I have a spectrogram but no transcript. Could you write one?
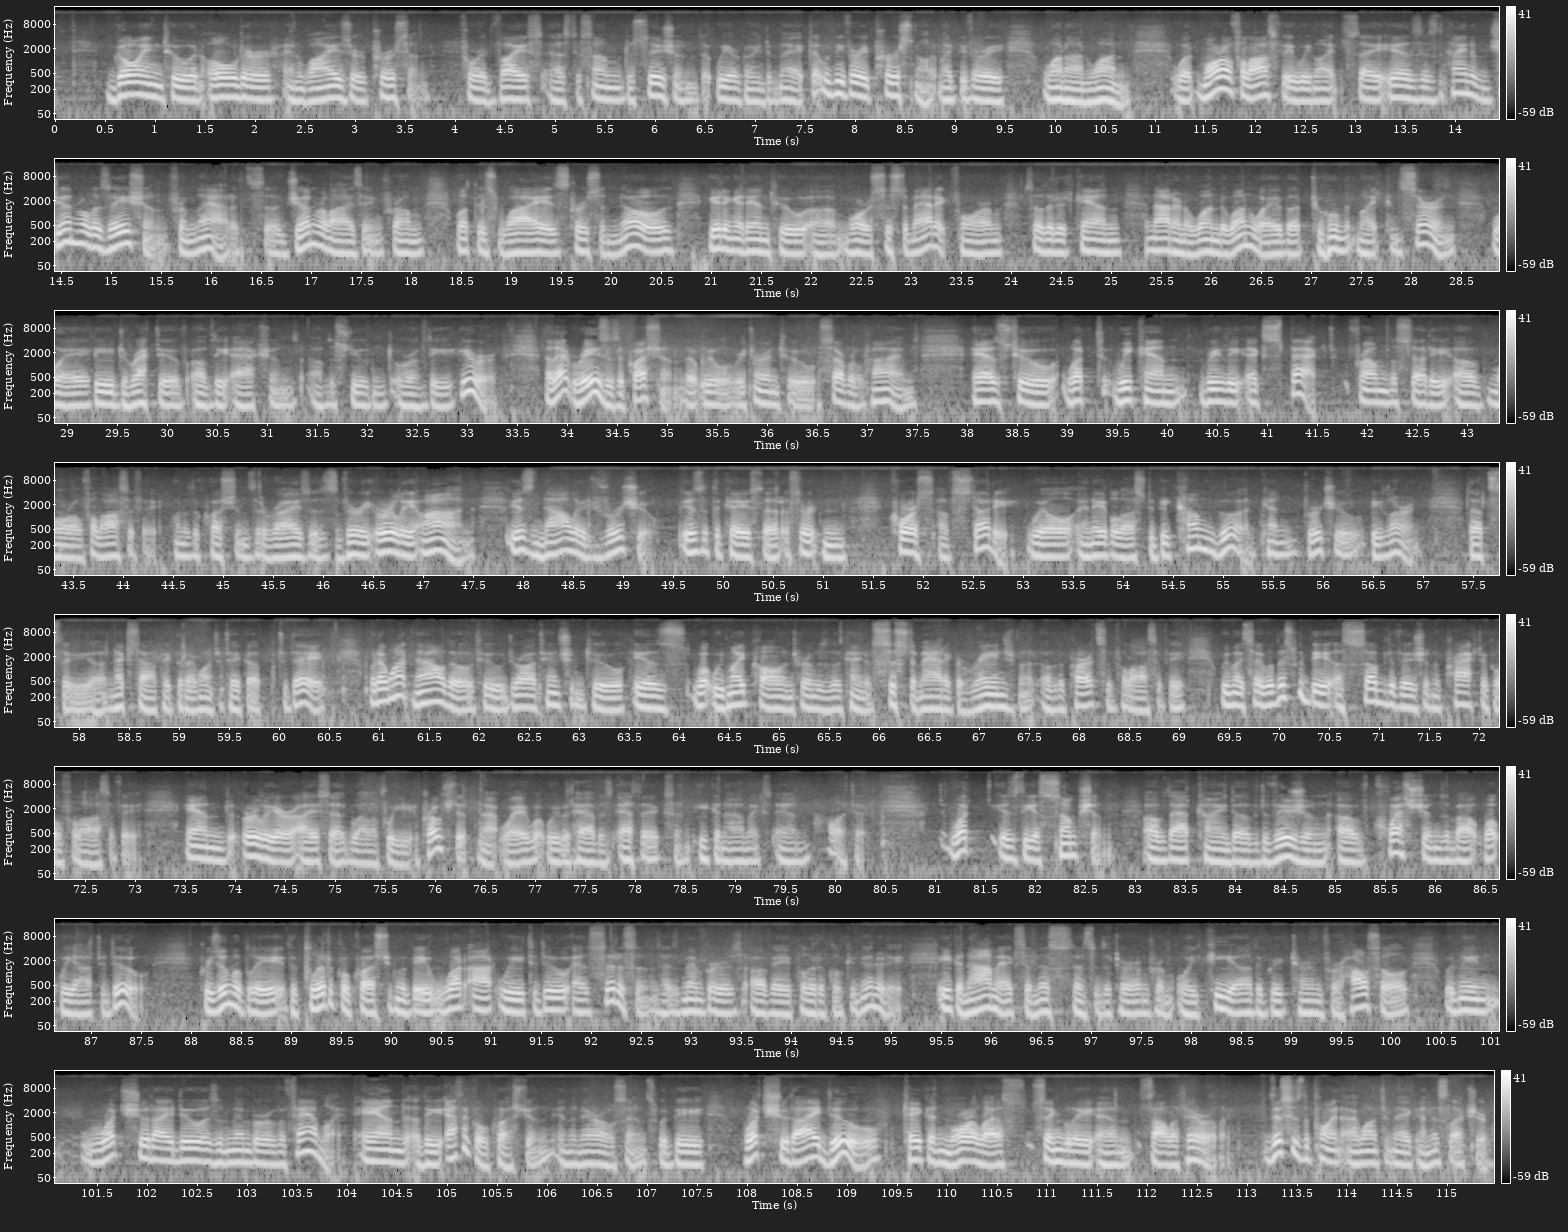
going to an older and wiser person for advice as to some decision that we are going to make. That would be very personal. It might be very one-on-one. What moral philosophy, we might say, is is the kind of generalization from that. It's uh, generalizing from what this wise person knows, getting it into a more systematic form so that it can, not in a one-to-one way, but to whom it might concern, way be directive of the actions of the student or of the hearer. Now that raises a question that we will return to several times as to what we can really expect from the study of moral philosophy. One of the questions that arises very early on is knowledge virtue? Is it the case that a certain course of study will enable us to become good? Can virtue be learned? That's the uh, next topic that I want to take up today. What I want now, though, to draw attention to is what we might call, in terms of the kind of systematic arrangement of the parts of philosophy, we might say, well, this would be a subdivision of practical philosophy. And earlier I said, well, if we approached it that way, what we would have is ethics and economics and politics. What is the assumption of that kind of division of questions about what we ought to do. Presumably, the political question would be what ought we to do as citizens, as members of a political community? Economics, in this sense of the term, from oikia, the Greek term for household, would mean what should I do as a member of a family? And the ethical question, in the narrow sense, would be what should I do, taken more or less singly and solitarily? This is the point I want to make in this lecture.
